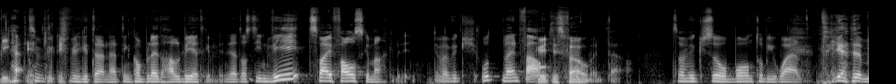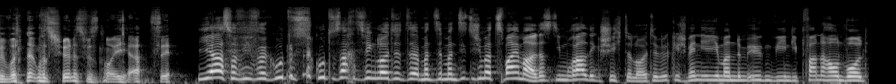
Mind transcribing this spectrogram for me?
Er hat ihm wirklich wehgetan. Er hat ihn komplett halbiert gebildet. Er hat aus den W zwei Vs gemacht gebildet. Der war wirklich unten ein V. Goethes V. ein V. Das war wirklich so Born to be Wild. Ja, wir wollten irgendwas Schönes fürs neue Jahr erzählen. Ja, es war auf jeden Fall gutes, gute Sache. Deswegen, Leute, man, man sieht sich immer zweimal. Das ist die Moral der Geschichte, Leute. Wirklich, wenn ihr jemandem irgendwie in die Pfanne hauen wollt,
